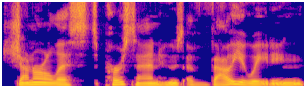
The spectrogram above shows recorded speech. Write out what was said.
generalist person who's evaluating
